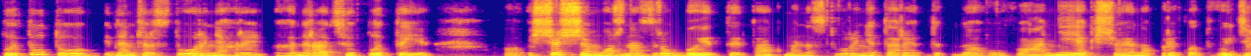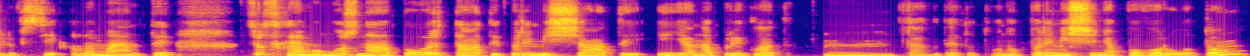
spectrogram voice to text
плиту, то підемо через створення, генерацію плити. Що ще можна зробити? Так, ми на створення та редагування. Якщо я, наприклад, виділю всі елементи Цю схему можна повертати, переміщати. І я, наприклад, так, де тут воно? Переміщення поворотом.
